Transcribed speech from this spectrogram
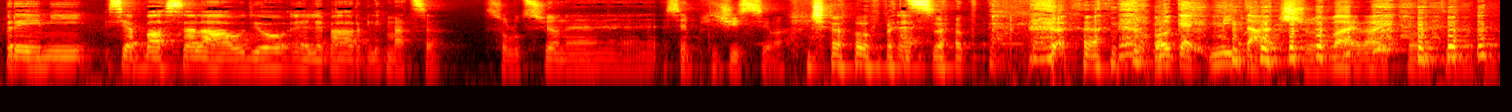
premi, si abbassa l'audio e le parli. Mazza soluzione semplicissima, ci avevo pensato. ok, mi taccio, vai, vai, continua.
